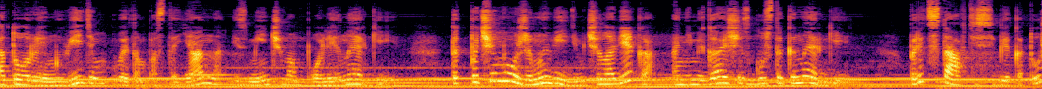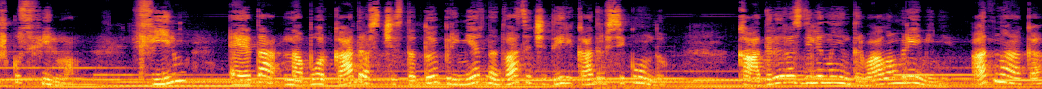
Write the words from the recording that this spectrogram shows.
которые мы видим в этом постоянно изменчивом поле энергии. Так почему же мы видим человека, а не мигающий сгусток энергии? Представьте себе катушку с фильмом. Фильм – это набор кадров с частотой примерно 24 кадра в секунду. Кадры разделены интервалом времени. Однако,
